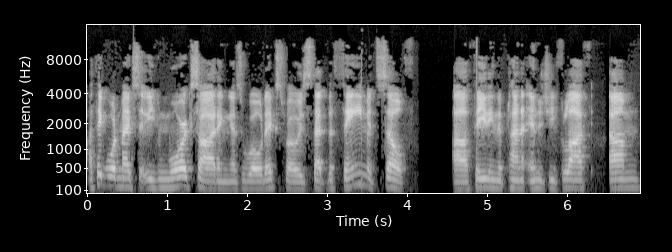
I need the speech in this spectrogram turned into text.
I think what makes it even more exciting as a World Expo is that the theme itself, uh, feeding the planet energy for life, um,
